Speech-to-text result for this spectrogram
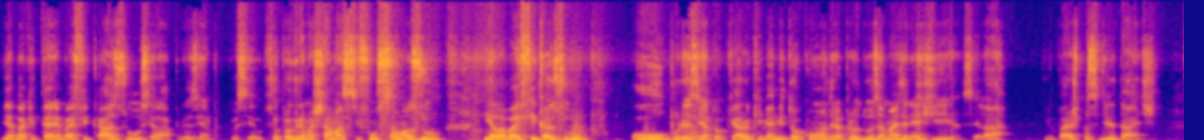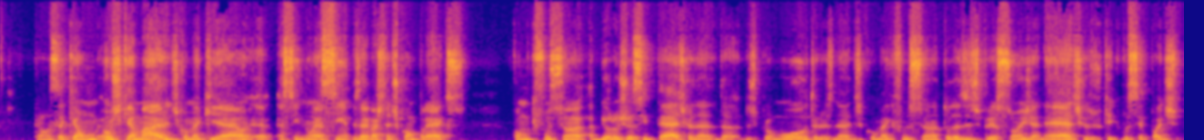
e a bactéria vai ficar azul, sei lá, por exemplo. Você, seu programa chama-se função azul e ela vai ficar azul. Ou, por exemplo, eu quero que minha mitocôndria produza mais energia, sei lá, tem várias possibilidades. Então, isso aqui é um, é um esquemário de como é que é, é, assim, não é simples, é bastante complexo, como que funciona a biologia sintética, né, da, dos promoters, né, de como é que funciona todas as expressões genéticas, o que que você pode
